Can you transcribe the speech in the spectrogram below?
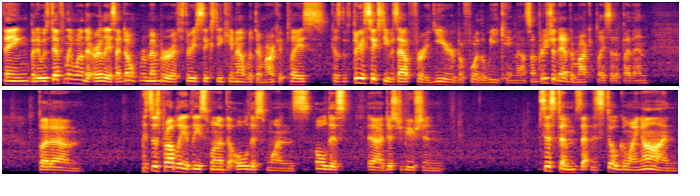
thing, but it was definitely one of the earliest. I don't remember if 360 came out with their marketplace because the 360 was out for a year before the Wii came out, so I'm pretty sure they had their marketplace set up by then. But um, this is probably at least one of the oldest ones, oldest uh, distribution systems that is still going on.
